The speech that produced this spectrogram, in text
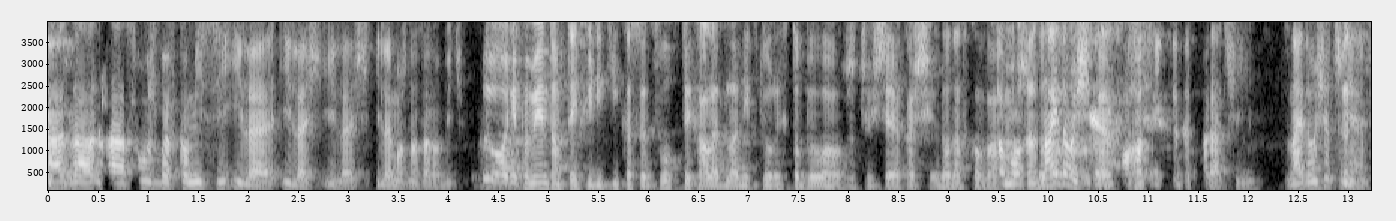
A za, za służbę w komisji ile, ileś, ileś, ile można zarobić? Było, nie pamiętam w tej chwili kilkaset złotych, ale dla niektórych to było rzeczywiście jakaś dodatkowa. To może znajdą się ochotnicy desperaci. Znajdą się czy nie?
